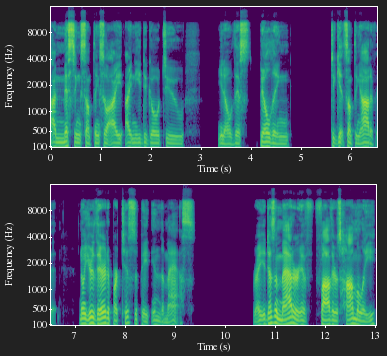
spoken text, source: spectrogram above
I'm missing something, so I I need to go to, you know, this building to get something out of it. No, you're there to participate in the mass right? It doesn't matter if Father's homily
